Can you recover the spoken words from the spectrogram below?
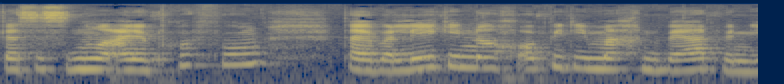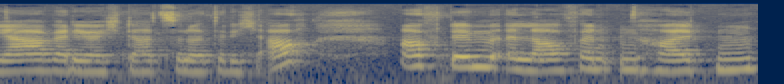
das ist nur eine Prüfung. Da überlege ich noch, ob ich die machen werde. Wenn ja, werde ich euch dazu natürlich auch auf dem Laufenden halten.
